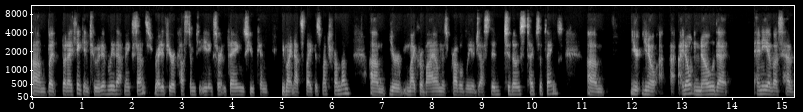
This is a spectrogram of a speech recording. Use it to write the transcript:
um, but but I think intuitively that makes sense, right? If you're accustomed to eating certain things, you can you might not spike as much from them. Um, your microbiome is probably adjusted to those types of things. Um, you you know I, I don't know that any of us have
